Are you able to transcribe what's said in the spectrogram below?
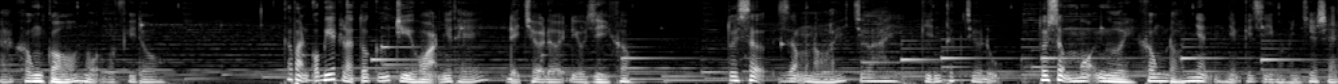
khác không có nổi một video. Các bạn có biết là tôi cứ trì hoãn như thế để chờ đợi điều gì không? Tôi sợ giọng nói chưa hay kiến thức chưa đủ. Tôi tôi sợ mọi người không đón nhận những cái gì mà mình chia sẻ.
